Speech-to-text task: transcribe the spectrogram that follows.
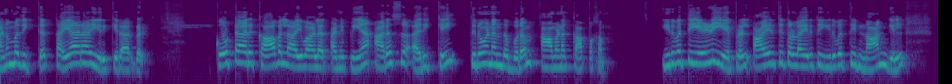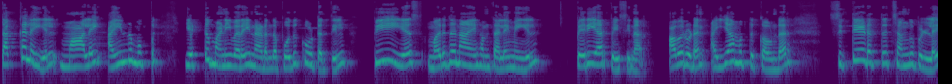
அனுமதிக்க தயாராயிருக்கிறார்கள். கோட்டாறு காவல் ஆய்வாளர் அனுப்பிய அரசு அறிக்கை திருவனந்தபுரம் ஆவண காப்பகம் இருபத்தி ஏழு ஏப்ரல் ஆயிரத்தி தொள்ளாயிரத்தி இருபத்தி நான்கில் தக்கலையில் மாலை ஐந்து முப்பது எட்டு மணி வரை நடந்த பொதுக்கூட்டத்தில் பி. எஸ். மருதநாயகம் தலைமையில் பெரியார் பேசினார். அவருடன் ஐயாமுத்து கவுண்டர் சிட்டேடத்து சங்குபிள்ளை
